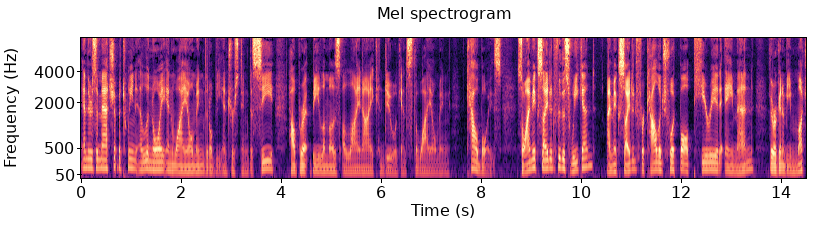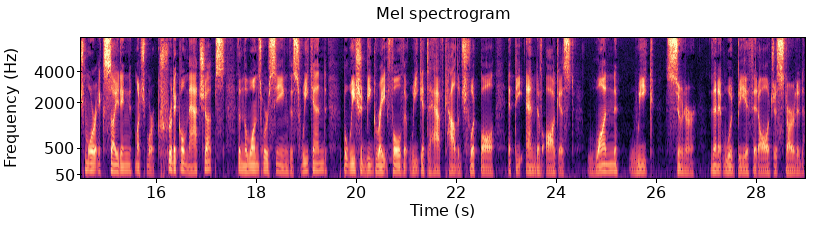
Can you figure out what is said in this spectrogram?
and there's a matchup between Illinois and Wyoming that'll be interesting to see how Bret Bielema's Illini can do against the Wyoming Cowboys. So I'm excited for this weekend. I'm excited for college football, period. Amen. There are going to be much more exciting, much more critical matchups than the ones we're seeing this weekend, but we should be grateful that we get to have college football at the end of August, one week sooner than it would be if it all just started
